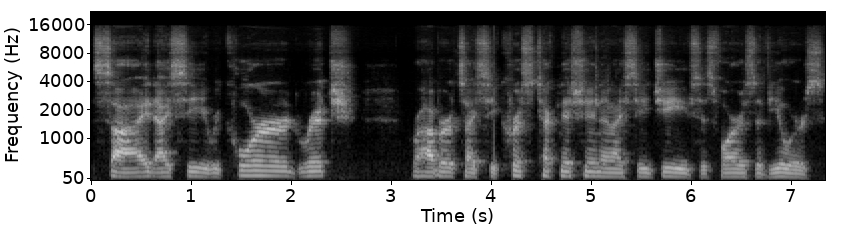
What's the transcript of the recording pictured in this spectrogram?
side, I see record Rich Roberts. I see Chris technician, and I see Jeeves as far as the viewers.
